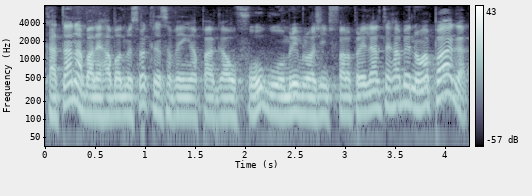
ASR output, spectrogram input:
Katana bale rabot, mas se uma criança vem apagar o fogo, o homem a gente fala para ele, não apaga.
